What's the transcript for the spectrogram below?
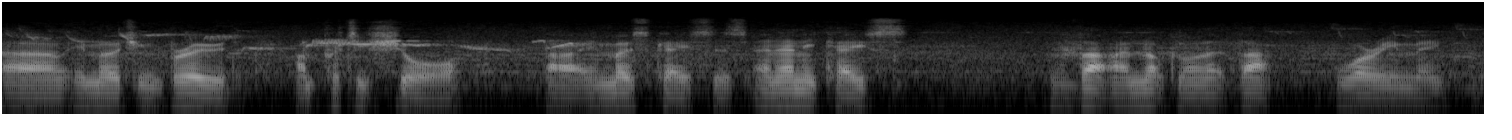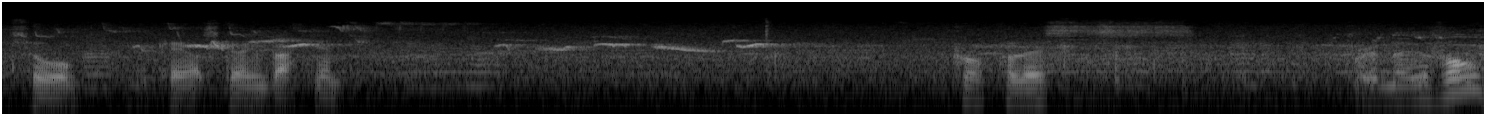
uh, emerging brood. I'm pretty sure uh, in most cases. In any case, that I'm not going to let that worry me at all. Okay, that's going back in. Propolis removal.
